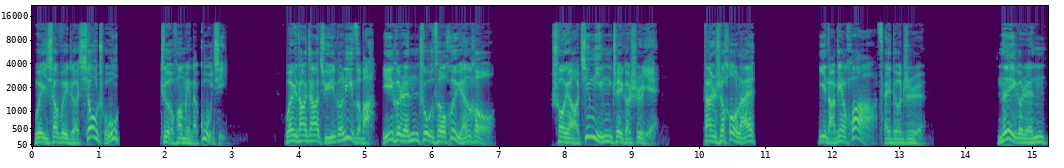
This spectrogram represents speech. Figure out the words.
为消费者消除这方面的顾忌。为大家举一个例子吧：一个人注册会员后，说要经营这个事业，但是后来一打电话才得知，那个人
